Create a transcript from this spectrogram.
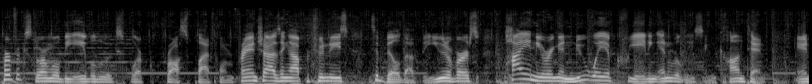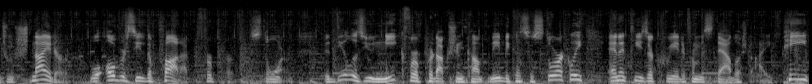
Perfect Storm will be able to explore cross platform franchising opportunities to build out the universe, pioneering a new way of creating and releasing content. Andrew Schneider will oversee the product for Perfect Storm. The deal is unique for a production company because historically, entities are created from established IP.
